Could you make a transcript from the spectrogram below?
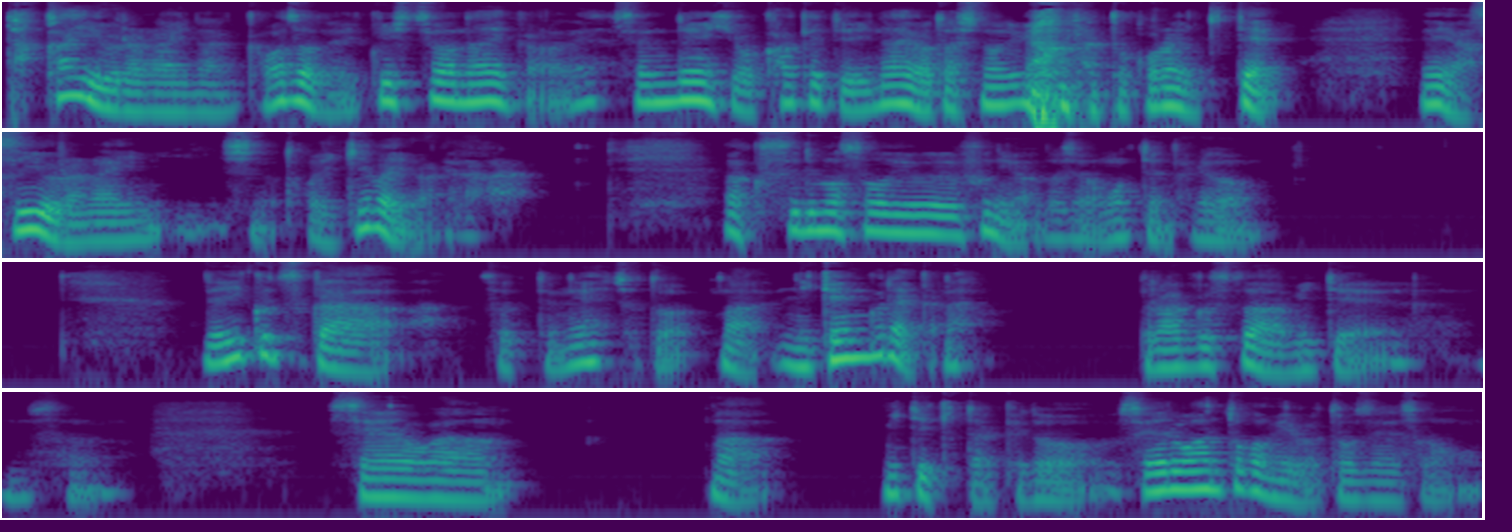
高い占いなんかわざわざ行く必要はないからね。宣伝費をかけていない私のようなところに来て、ね、安い占い師のところ行けばいいわけだから。まあ薬もそういうふうに私は思ってるんだけど。で、いくつか、そうやってね、ちょっと、まあ2件ぐらいかな。ドラッグストア見て、その、セイロガン、まあ、見てきたけど、セイロガンとか見れば当然その、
